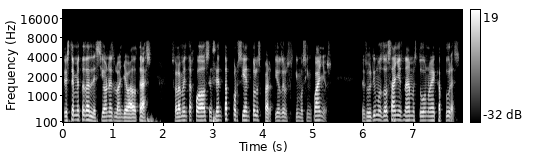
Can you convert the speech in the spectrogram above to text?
Tristemente las lesiones lo han llevado atrás. Solamente ha jugado 60% de los partidos de los últimos 5 años. En los últimos 2 años nada más tuvo 9 capturas.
